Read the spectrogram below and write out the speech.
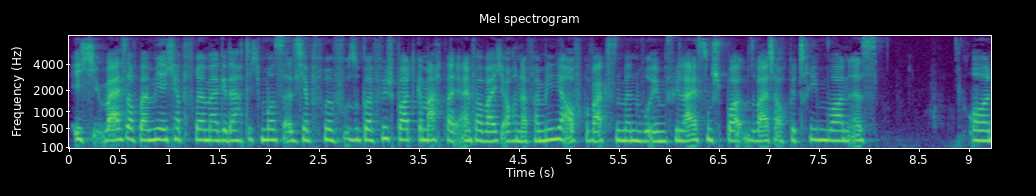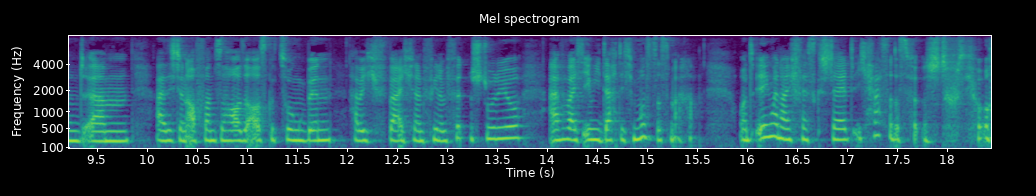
ich weiß auch bei mir, ich habe früher mal gedacht, ich muss, also ich habe früher super viel Sport gemacht, weil einfach, weil ich auch in der Familie aufgewachsen bin, wo eben viel Leistungssport und so weiter auch getrieben worden ist. Und ähm, als ich dann auch von zu Hause ausgezogen bin, habe ich, war ich dann viel im Fitnessstudio, einfach weil ich irgendwie dachte, ich muss das machen. Und irgendwann habe ich festgestellt, ich hasse das Fitnessstudio.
